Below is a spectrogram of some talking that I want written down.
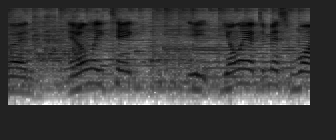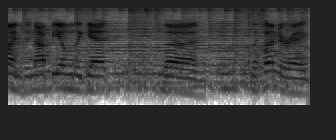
But it only take you, you only have to miss one to not be able to get the the thunder egg.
